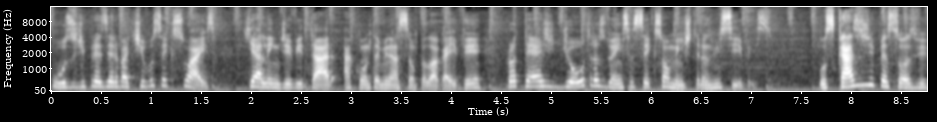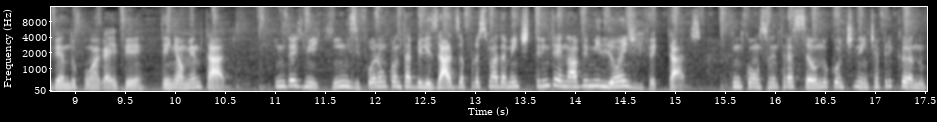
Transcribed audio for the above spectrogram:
o uso de preservativos sexuais, que além de evitar a contaminação pelo HIV, protege de outras doenças sexualmente transmissíveis. Os casos de pessoas vivendo com HIV têm aumentado. Em 2015, foram contabilizados aproximadamente 39 milhões de infectados, com concentração no continente africano,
